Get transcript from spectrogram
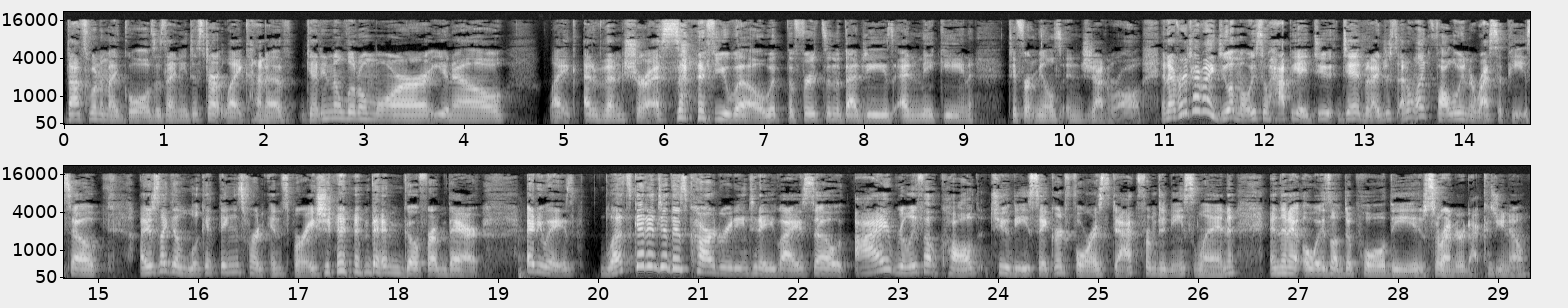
that's one of my goals is I need to start like kind of getting a little more, you know, like adventurous, if you will, with the fruits and the veggies and making different meals in general. And every time I do, I'm always so happy I do did, but I just I don't like following a recipe. So I just like to look at things for an inspiration and then go from there. Anyways, let's get into this card reading today, you guys. So I really felt called to the Sacred Forest deck from Denise Linn. And then I always love to pull the Surrender deck because, you know,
